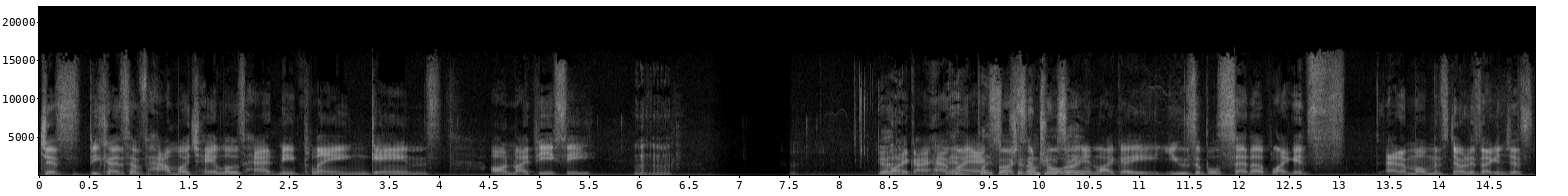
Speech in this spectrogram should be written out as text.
just because of how much Halo's had me playing games on my PC. Mm-hmm. Good. Like I have Yeah, my Xbox controller in like a usable setup. Like it's at a moment's notice, I can just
